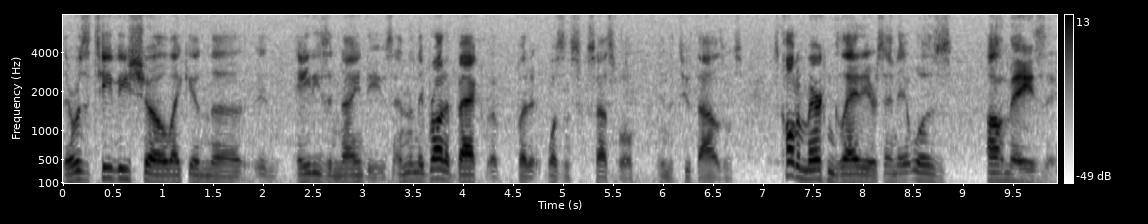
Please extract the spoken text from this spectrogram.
there was a TV show like in the in 80s and 90s, and then they brought it back, but it wasn't successful in the 2000s. It's called American Gladiators, and it was amazing.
